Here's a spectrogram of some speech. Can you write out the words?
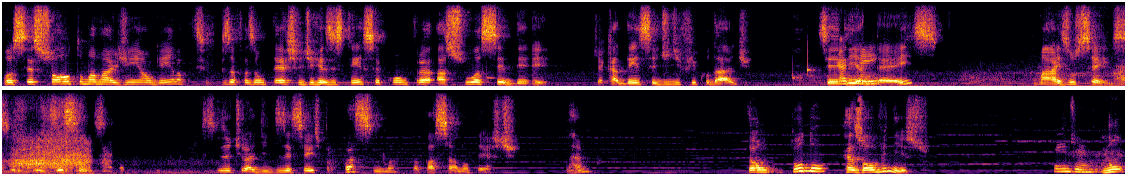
Você solta uma magia em alguém, ela precisa fazer um teste de resistência contra a sua CD, que é cadência de dificuldade. Seria Ok. 10 mais o 6, seria 16. Então, Precisa tirar de 16 para cima para passar no teste. Né? Então, tudo resolve nisso. Entendi. No,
